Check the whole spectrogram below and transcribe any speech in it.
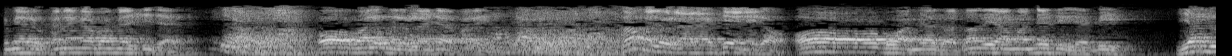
ခင်ဗျားတို့ခန္ဓာ၅ပါးမဲ့ရှိကြတယ်။ဩဘာလို့မလို့လာကြပါလိမ့်။ ဘာမလို့လာတာဖြစ်နေတော့ဩဘဝများစွာသံဃာမှာမျက်စိလည်းပြီးရန်သူ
